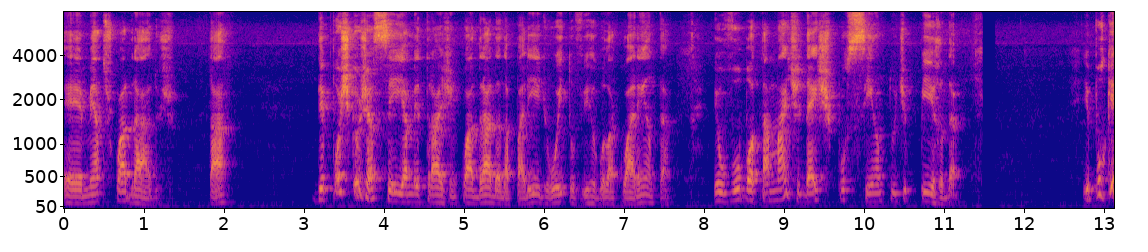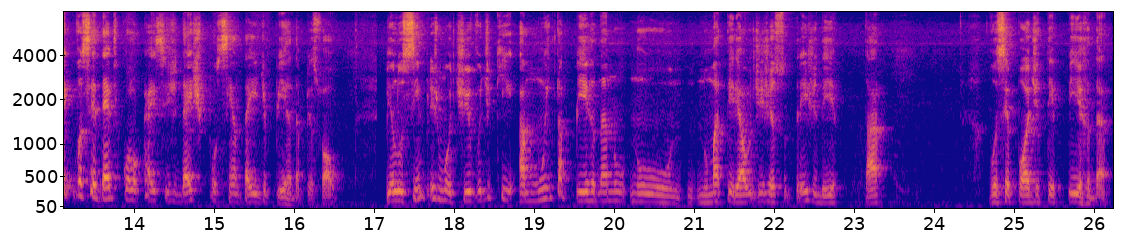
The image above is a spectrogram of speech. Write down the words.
é, metros quadrados, tá? Depois que eu já sei a metragem quadrada da parede, 8,40, eu vou botar mais de 10% de perda. E por que, que você deve colocar esses 10% aí de perda, pessoal? Pelo simples motivo de que há muita perda no, no, no material de gesso 3D tá? Você pode ter perda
